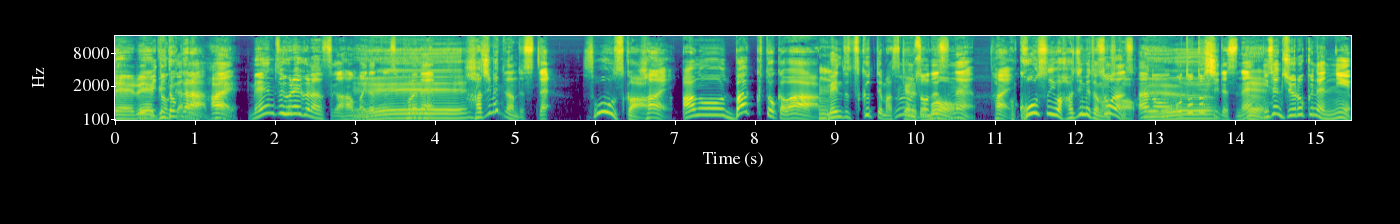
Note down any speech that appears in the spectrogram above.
えルイ・ヴィトンからメンズフレグランスが販売になったんですよ。これね初めてなんですって。そうですか。はい。あのバッグとかはメンズ作ってますけれども。そうですね。はい、香水は初めてなんですか？そうなんです。あの一昨年ですね、2016年に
